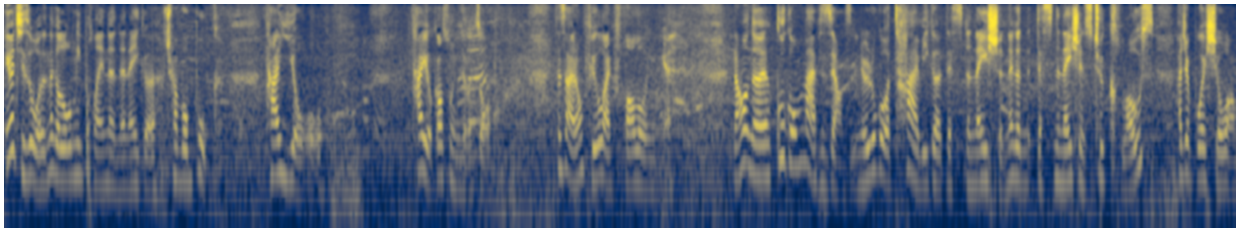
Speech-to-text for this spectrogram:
因为其实我的那个 Lonely Planet 的那个 travel book，它有它有告诉你怎么走，但是 I don't feel like following it。然后呢，Google Map 是这样子，你如果 type 一个 destination，那个 destination is too close，它就不会 show on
